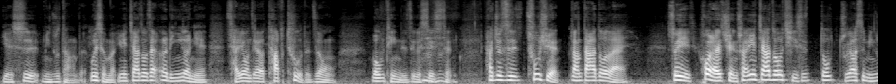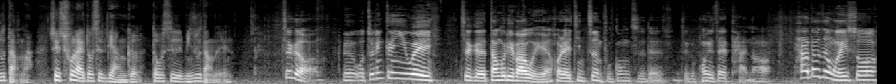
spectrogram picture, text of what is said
也是民主党的。为什么？因为加州在二零一二年采用叫 Top Two 的这种 voting 的这个 system，他就是初选让大家都来，所以后来选出来，因为加州其实都主要是民主党嘛，所以出来都是两个都是民主党的人。这个，呃，我昨天跟一位这个当过立法委员，后来进政府公职的这个朋友在谈哈，他都认为说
